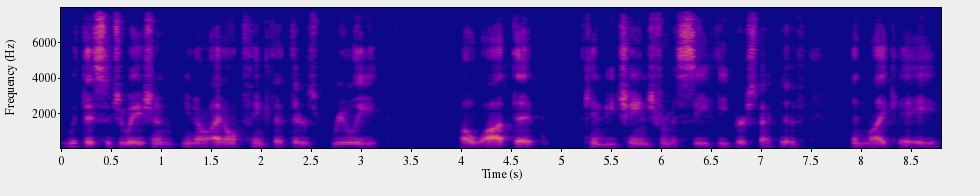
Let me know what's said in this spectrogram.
with this situation. You know, I don't think that there's really a lot that can be changed from a safety perspective and like a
